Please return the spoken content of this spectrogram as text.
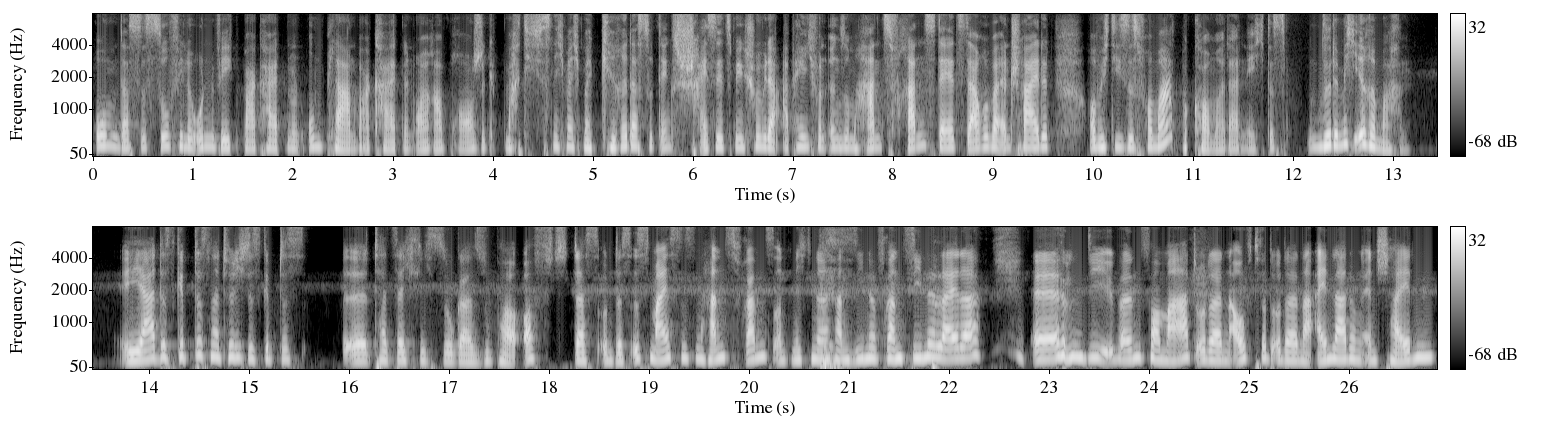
um, dass es so viele Unwägbarkeiten und Unplanbarkeiten in eurer Branche gibt? Macht dich das nicht manchmal kirre, dass du denkst, scheiße, jetzt bin ich schon wieder abhängig von irgendeinem so Hans Franz, der jetzt darüber entscheidet, ob ich dieses Format bekomme oder nicht? Das würde mich irre machen. Ja, das gibt es natürlich, das gibt es äh, tatsächlich sogar super oft. Das, und das ist meistens ein Hans Franz und nicht eine Hansine Franzine leider, ähm, die über ein Format oder einen Auftritt oder eine Einladung entscheiden.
